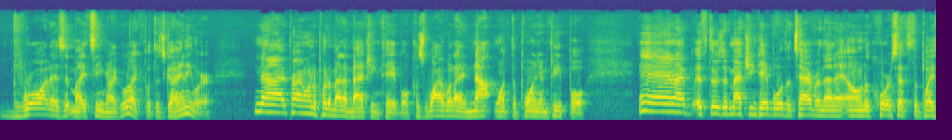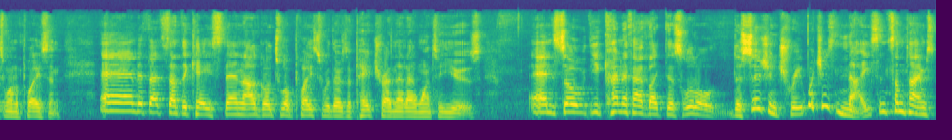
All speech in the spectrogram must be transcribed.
broad as it might seem. Like, oh, I can put this guy anywhere. Nah, I probably want to put them at a matching table, because why would I not want to point in people? And I, if there's a matching table with a tavern that I own, of course, that's the place I want to place him. And if that's not the case, then I'll go to a place where there's a patron that I want to use. And so you kind of have like this little decision tree, which is nice. And sometimes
